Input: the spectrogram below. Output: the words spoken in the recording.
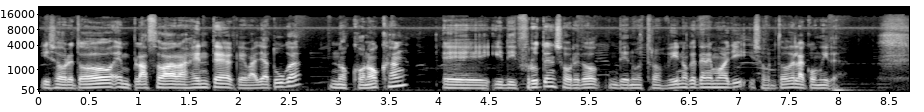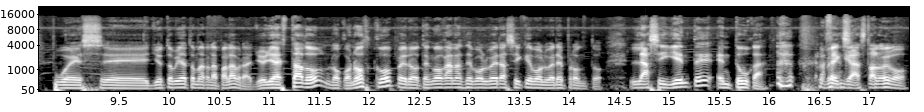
Y sobre todo emplazo a la gente a que vaya a Tuga, nos conozcan eh, y disfruten sobre todo de nuestros vinos que tenemos allí y sobre todo de la comida. Pues eh, yo te voy a tomar la palabra. Yo ya he estado, lo conozco, pero tengo ganas de volver, así que volveré pronto. La siguiente en Tuga. Venga, hasta luego.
